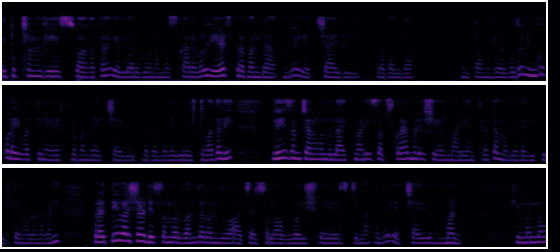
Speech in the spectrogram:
ಯೂಟ್ಯೂಬ್ ಚಾನಲ್ಗೆ ಸ್ವಾಗತ. ಎಲ್ಲರಿಗೂ ನಮಸ್ಕಾರಗಳು. ಏಡ್ಸ್ ಪ್ರಬಂಧ ಅಂದರೆ ಎಚ್ ಐ ವಿ ಪ್ರಬಂಧ ಅಂತಾನು ಹೇಳ್ಬೋದು. ನಿಮಗೂ ಕೂಡ ಇವತ್ತಿನ ಏಡ್ಸ್ ಪ್ರಬಂಧ, ಎಚ್ ಐ ವಿ ಪ್ರಬಂಧದ ವಿಡಿಯೋ ಇಷ್ಟವಾದಲ್ಲಿ ಪ್ಲೀಸ್ ನಮ್ಮ ಚಾನಲ್ಗೊಂದು ಲೈಕ್ ಮಾಡಿ ಸಬ್ಸ್ಕ್ರೈಬ್ ಮಾಡಿ ಶೇರ್ ಮಾಡಿ ಅಂತ ಹೇಳ್ತಾ ಮೊದಲನೇದಾಗಿ ಪೀಠಿಕೆ ನೋಡೋಣ ಬನ್ನಿ. ಪ್ರತಿ ವರ್ಷ ಡಿಸೆಂಬರ್ ಒಂದರಂದು ಆಚರಿಸಲಾಗುವ ವಿಶ್ವ ಏಡ್ಸ್ ದಿನ ಅಂದರೆ H I V human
